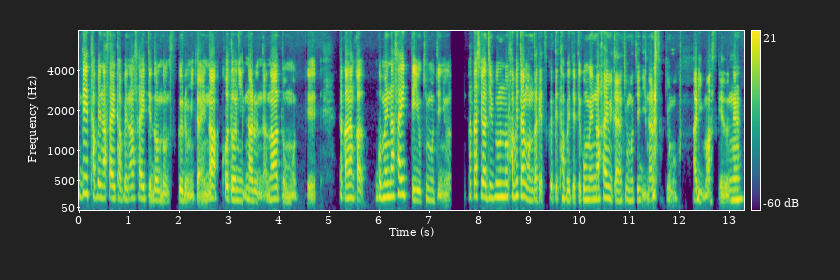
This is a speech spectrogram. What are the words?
うん。で、食べなさい食べなさいってどんどん作るみたいなことになるんだなと思って、だからなんか、ごめんなさいっていう気持ちには、私は自分の食べたいものだけ作って食べててごめんなさいみたいな気持ちになる時もありますけどね。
